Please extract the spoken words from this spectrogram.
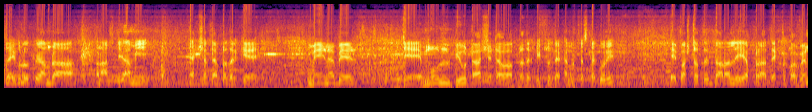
তো এগুলোতে আমরা এখন আসছি। আমি একসাথে আপনাদেরকে মেরিনা বের যে মূল ভিউটা, সেটাও আপনাদেরকে একটু দেখানোর চেষ্টা করি। এই পাশটাতে দাঁড়ালেই আপনারা দেখতে পাবেন।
